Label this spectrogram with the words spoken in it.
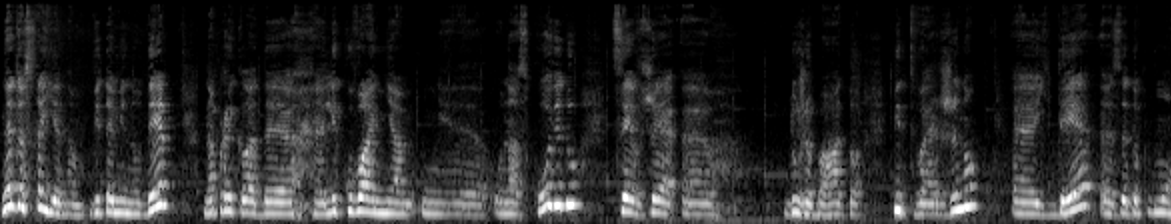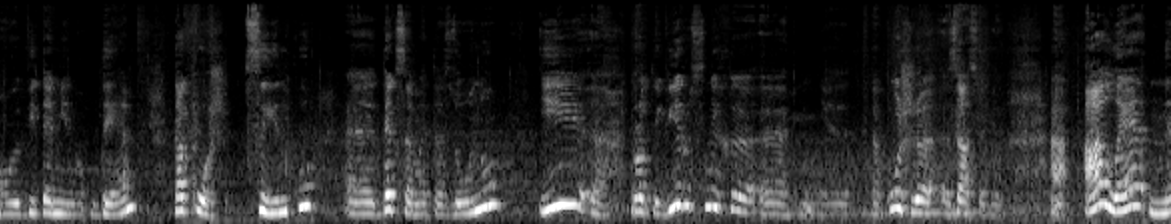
не достає нам вітаміну Д. Наприклад, лікування у нас ковіду це вже дуже багато підтверджено. е, Йде е, за допомогою вітаміну Д, також цинку, е, дексаметазону і противірусних також засобів. Але не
